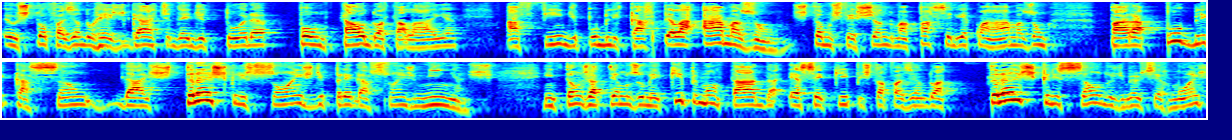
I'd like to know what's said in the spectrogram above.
eu estou fazendo o resgate da editora Pontal do Atalaia, a fim de publicar pela Amazon. Estamos fechando uma parceria com a Amazon para a publicação das transcrições de pregações minhas. Então já temos uma equipe montada, essa equipe está fazendo a transcrição dos meus sermões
